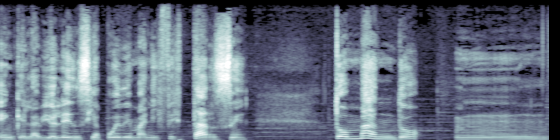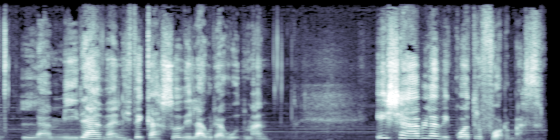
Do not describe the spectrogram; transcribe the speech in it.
en que la violencia puede manifestarse tomando mm, la mirada, en este caso, de Laura Goodman. Ella habla de cuatro formas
